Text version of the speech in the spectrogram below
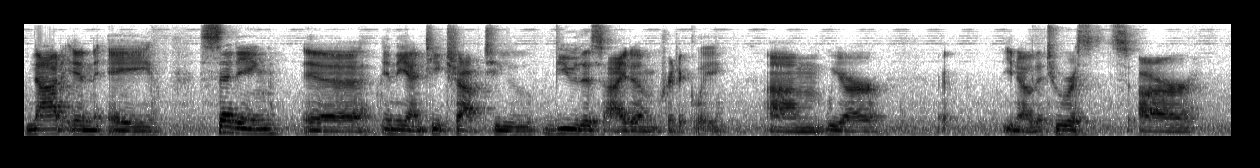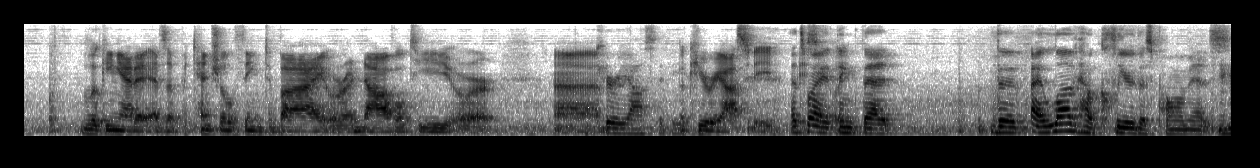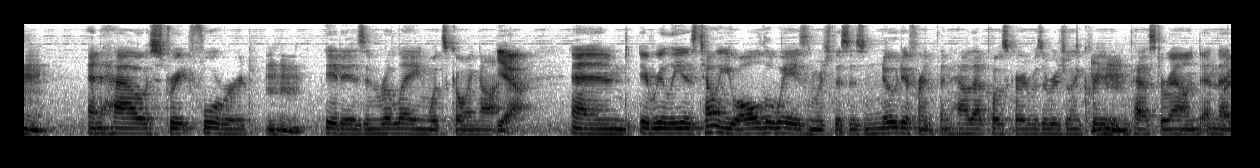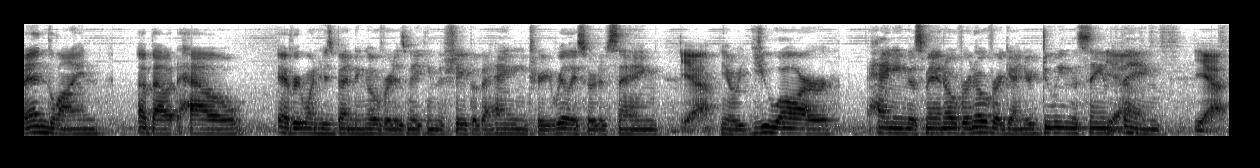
not in a setting uh, in the antique shop to view this item critically. Um, we are, you know, the tourists are looking at it as a potential thing to buy or a novelty or um, Curiosity. a curiosity. That's why I think that the I love how clear this poem is, Mm-hmm. and how straightforward it is in relaying what's going on. Yeah. And it really is telling you all the ways in which this is no different than how that postcard was originally created and passed around and that Mm-hmm. Right. end line about how everyone who's bending over it is making the shape of a hanging tree really sort of saying Yeah. you know you are hanging this man over and over again you're doing the same Yeah. thing Yeah.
